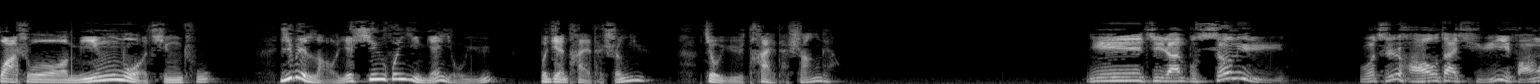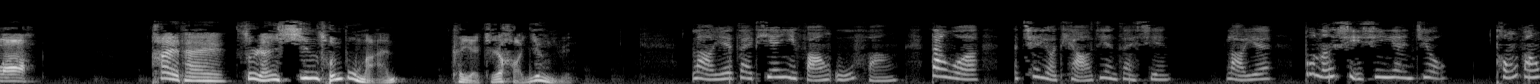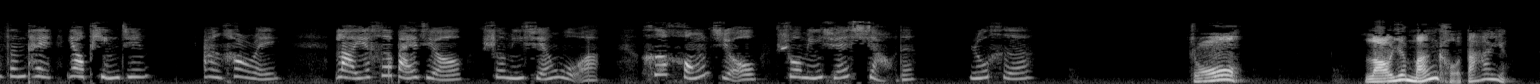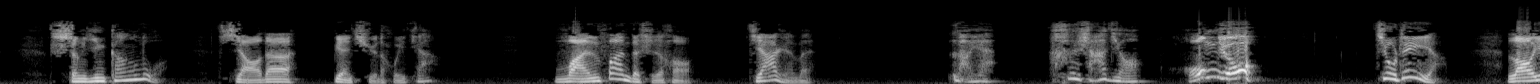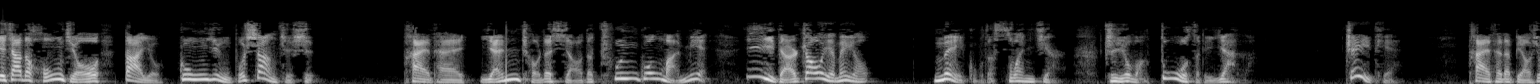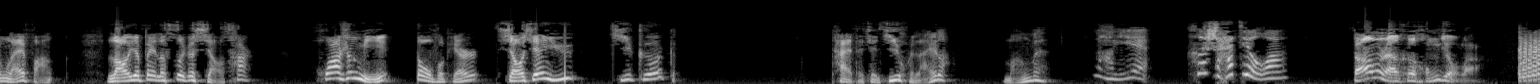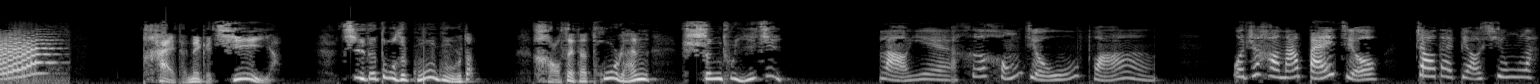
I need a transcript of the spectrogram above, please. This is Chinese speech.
话说明末清初，一位老爷新婚一年有余，不见太太生育，就与太太商量：“你既然不生育，我只好再娶一房了。”太太虽然心存不满，可也只好应允。老爷再添一房无妨，但我却有条件在先。老爷不能喜新厌旧，同房分配要平均，暗号为：老爷喝白酒，说明选我；喝红酒，说明选小的，如何？中。老爷满口答应。声音刚落，小的便娶了回家。晚饭的时候，家人问：“老爷，喝啥酒？”“红酒。”就这样，老爷家的红酒大有供应不上之势。太太眼瞅着小的春光满面，一点招也没有，那股子酸劲儿，只有往肚子里咽了。这天。太太的表兄来访，老爷备了四个小菜花生米、豆腐皮儿、小咸鱼、鸡哥哥。太太见机会来了，忙问：“老爷喝啥酒啊？”“当然喝红酒了。”太太那个气呀，气得肚子鼓鼓的。好在她突然生出一计：“老爷喝红酒无妨。”我只好拿白酒招待表兄了。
